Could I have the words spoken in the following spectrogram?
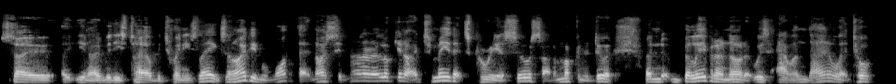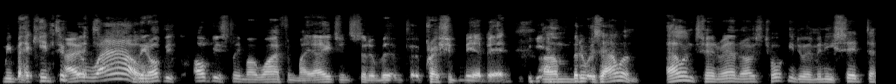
So, uh, you know, with his tail between his legs, and I didn't want that, and I said, "No, no, no, look, you know, to me that's career suicide. I'm not going to do it." And believe it or not, it was Alan Dale that talked me back into Oh it. wow! I mean, obvi- obviously, my wife and my agent sort of uh, pressured me a bit, Yeah. um, but it was Alan. Alan turned around and I was talking to him and he said, uh,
